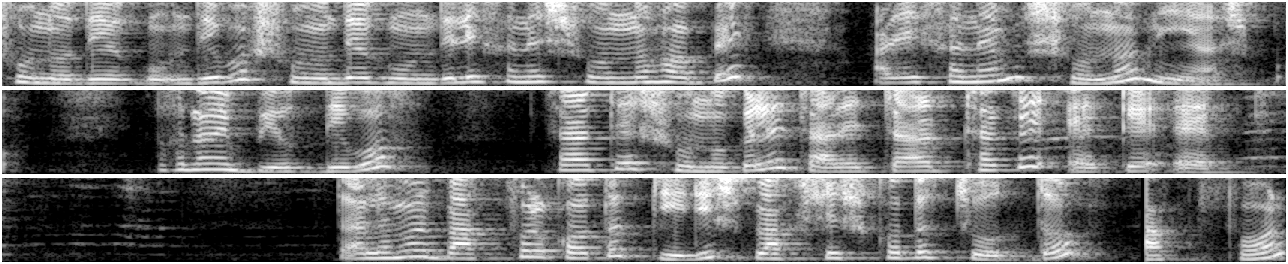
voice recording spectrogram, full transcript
শূন্য দিয়ে গুণ দিব, শূন্য দিয়ে গুণ দিলে এখানে শূন্য হবে, আর এখানে আমি শূন্য নিয়ে আসব। এখন আমি বিয়োগ দিব, চার থেকে শূন্য গেলে চারে চার থাকে একে এক। তাহলে আমার বাকফল কত? তিরিশ, বাকশেষ কত? চোদ্দ। বাকফল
